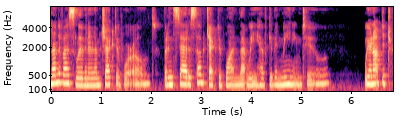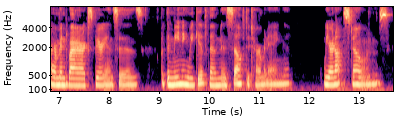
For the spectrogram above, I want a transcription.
None of us live in an objective world, but instead a subjective one that we have given meaning to. We are not determined by our experiences, but the meaning we give them is self determining. We are not stones.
